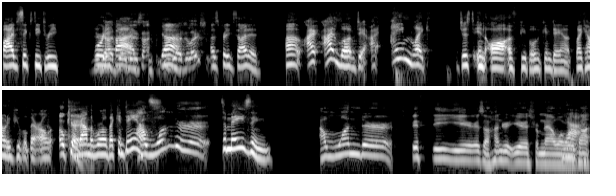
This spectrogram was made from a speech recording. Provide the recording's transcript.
563. 45. Yeah. Congratulations. I was pretty excited. Um, I I love dance. I I am like just in awe of people who can dance. Like how many people there are all Okay. around the world that can dance. I wonder it's amazing. I wonder 50 years, 100 years from now when Yeah. we're gone,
